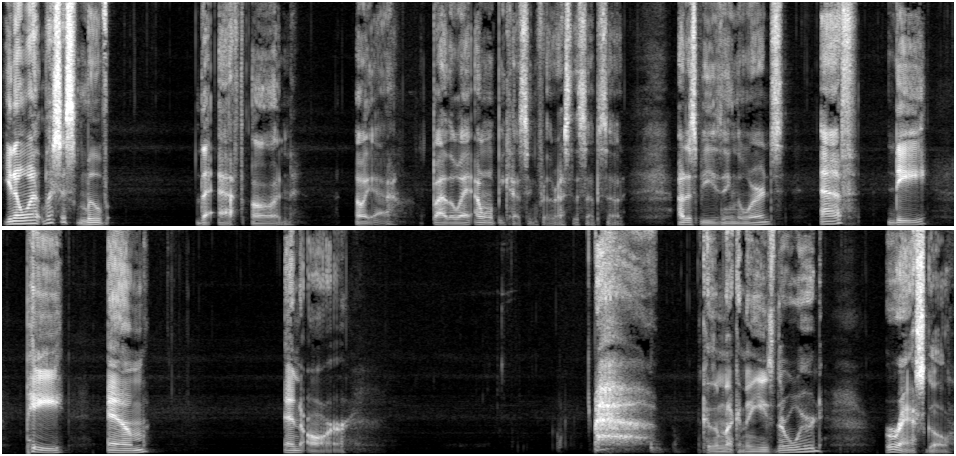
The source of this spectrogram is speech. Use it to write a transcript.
You know what? Let's just move the F on. Oh, yeah. By the way, I won't be cussing for the rest of this episode. I'll just be using the words F, D, P, M, and R. Because I'm not going to use the word rascal.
